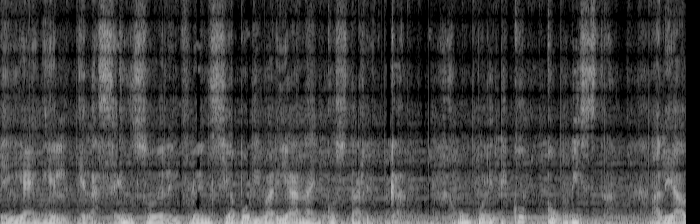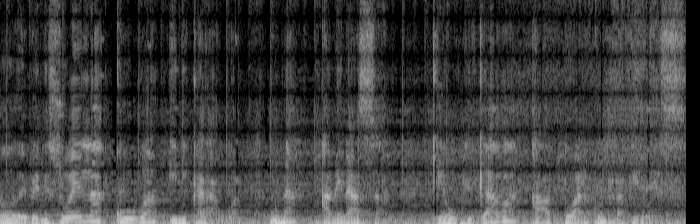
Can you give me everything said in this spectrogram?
veía en él el ascenso de la influencia bolivariana en Costa Rica, un político comunista, aliado de Venezuela, Cuba y Nicaragua, una amenaza que obligaba a actuar con rapidez.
